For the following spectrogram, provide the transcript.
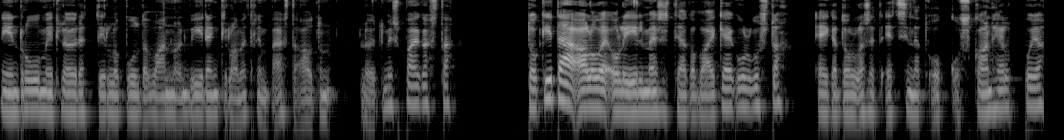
niin ruumiit löydettiin lopulta vain noin viiden kilometrin päästä auton löytymispaikasta. Toki tämä alue oli ilmeisesti aika vaikeakulkusta, eikä tollaiset etsinnät ole koskaan helppoja.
